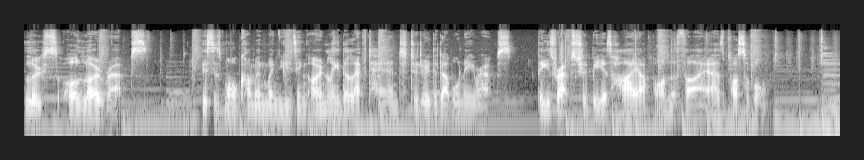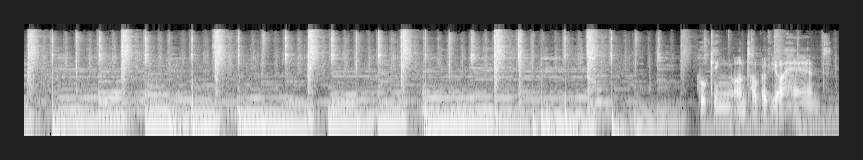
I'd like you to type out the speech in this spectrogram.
Loose or low wraps. This is more common when using only the left hand to do the double knee wraps. These wraps should be as high up on the thigh as possible. Hooking on top of your hand.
